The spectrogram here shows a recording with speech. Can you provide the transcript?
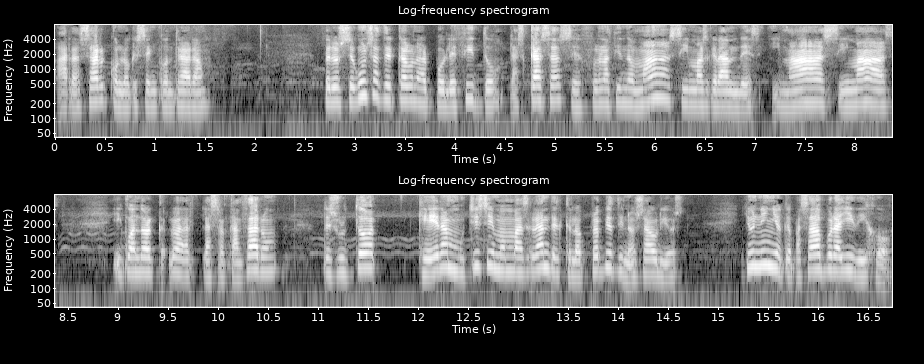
a arrasar con lo que se encontraran. Pero según se acercaron al pueblecito, las casas se fueron haciendo más y más grandes, y más y más, y cuando las alcanzaron, resultó que eran muchísimo más grandes que los propios dinosaurios. Y un niño que pasaba por allí dijo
